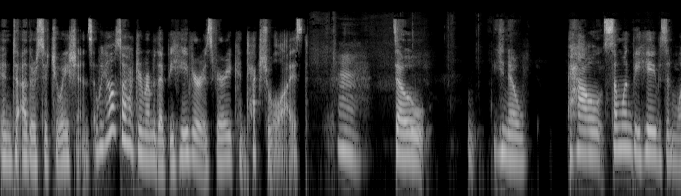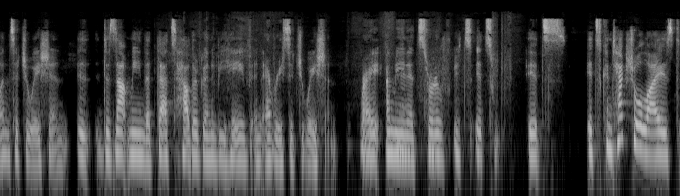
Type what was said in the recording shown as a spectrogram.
into other situations. And we also have to remember that behavior is very contextualized. Mm. So, you know, how someone behaves in one situation does not mean that that's how they're going to behave in every situation, right? I mean, mm-hmm. it's sort of it's it's it's it's contextualized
